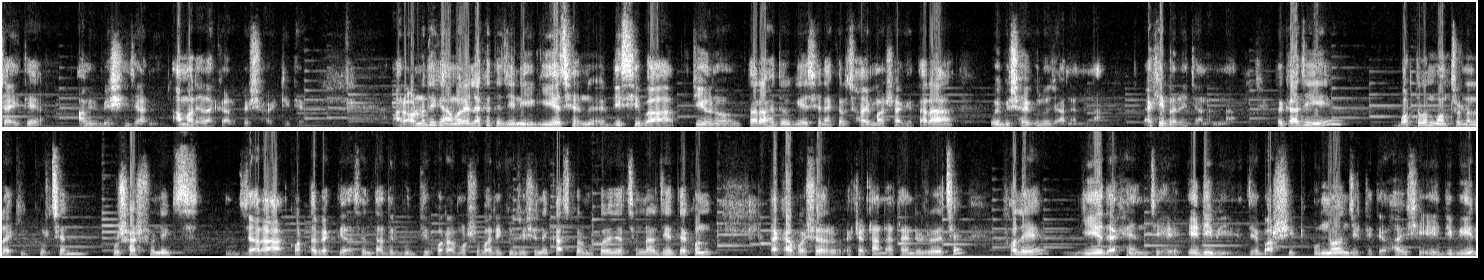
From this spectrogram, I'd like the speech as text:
চাইতে আমি বেশি জানি, আমার এলাকার বিষয়টিতে আর অন্যদিকে আমার এলাকাতে যিনি গিয়েছেন ডিসি বা টিওনো তারা হয়তো গিয়েছেন একের ছয় মাস আগে, তারা ওই বিষয়গুলো জানেন না, একেবারেই জানেন না। তো কাজেই বর্তমান মন্ত্রণালয় কী করছেন প্রশাসনিক যারা কর্তা ব্যক্তি আছেন, তাদের বুদ্ধি, পরামর্শ বা রিকুইজিশনে কাজকর্ম করে যাচ্ছেন। আর যেহেতু এখন টাকা পয়সার একটা টানাটানি রয়েছে, ফলে গিয়ে দেখেন যে এডিবি যে বার্ষিক উন্নয়ন যেটিতে হয়, সেই এডিবির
